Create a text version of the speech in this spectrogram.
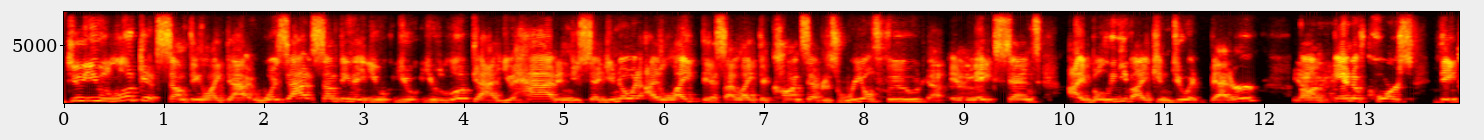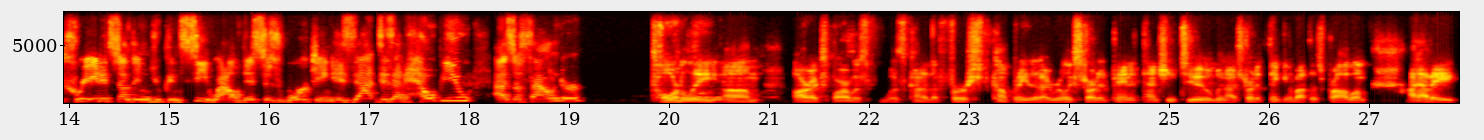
do you look at something like that? Was that something that you you you looked at you had and you said you know what? I like this. I like the concept. It's real food. Yeah. it makes sense. I believe i can do it better. Yeah. um, and of course they created something you can see wow this is working. Is that does that help you as a founder? Totally. Um, rx bar was was kind of the first company that i really started paying attention to when i started thinking about this problem. I have a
